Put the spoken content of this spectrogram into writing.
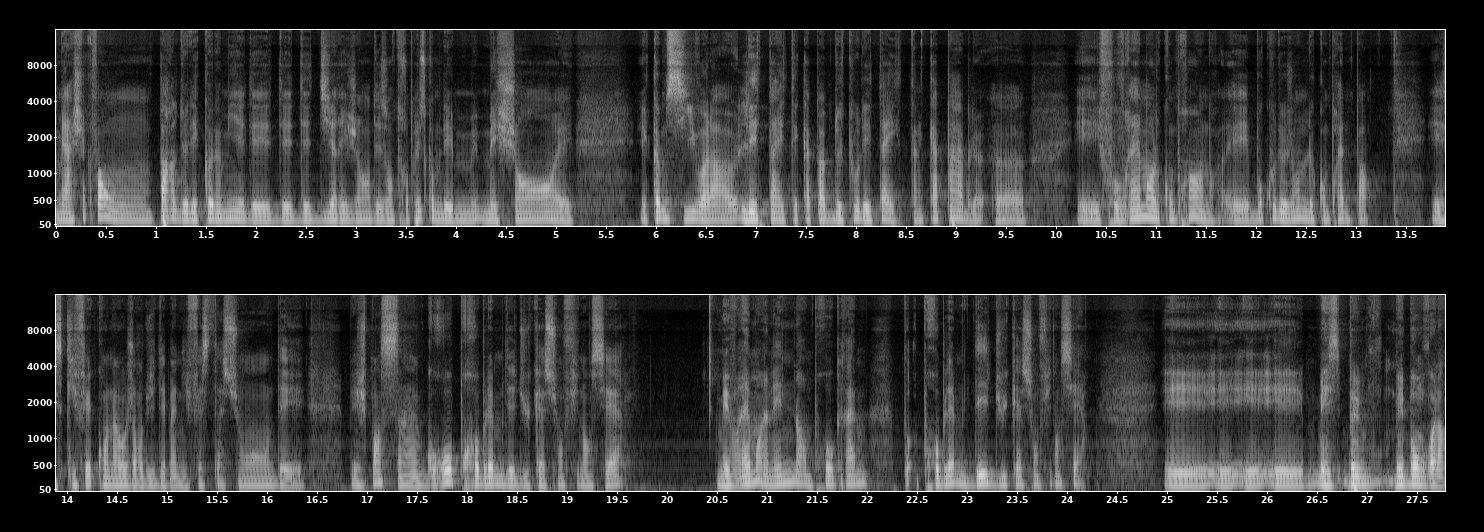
mais à chaque fois, on parle de l'économie et des, dirigeants des entreprises comme des méchants et, et comme si voilà l'État était capable de tout. L'État est incapable. et il faut vraiment le comprendre. Et beaucoup de gens ne le comprennent pas. Et ce qui fait qu'on a aujourd'hui des manifestations, des... mais je pense que c'est un gros problème d'éducation financière, mais vraiment un énorme problème, problème d'éducation financière. Et, et- et- et- mais, mais bon, voilà.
